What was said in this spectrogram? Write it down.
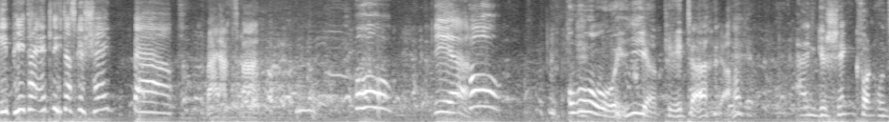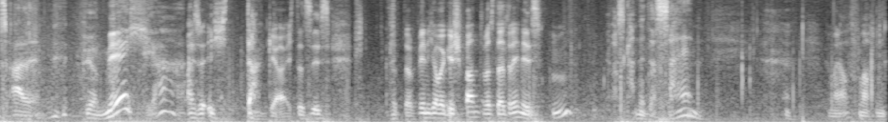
Gib Peter endlich das Geschenk, Bert. Weihnachtsmann. Oh, Hier. oh. Oh, hier, Peter. Ja? Ein Geschenk von uns allen. Für mich? Ja. Also ich danke euch. Das ist. Da bin ich aber gespannt, was da drin ist. Hm? Was kann denn das sein? Mal aufmachen.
